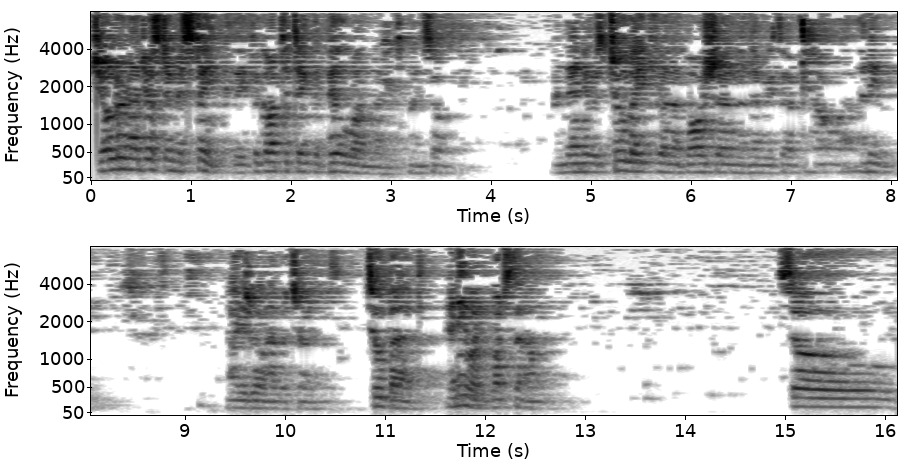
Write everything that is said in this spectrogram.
Children are just a mistake. They forgot to take the pill one night and so on. And then it was too late for an abortion and then we thought, oh anyway. Might as well have a child. Too bad. Anyway, what's the harm? So,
